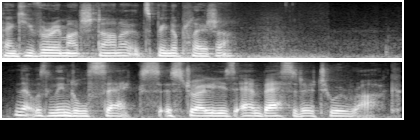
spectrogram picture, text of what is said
Thank you very much, Dana. It's been a pleasure. And that was Lyndall Sachs, Australia's ambassador to Iraq.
